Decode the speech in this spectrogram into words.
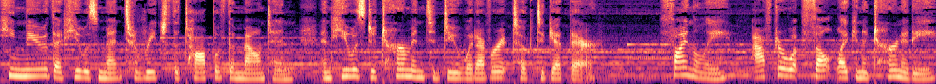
He knew that he was meant to reach the top of the mountain, and he was determined to do whatever it took to get there. Finally, after what felt like an eternity,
